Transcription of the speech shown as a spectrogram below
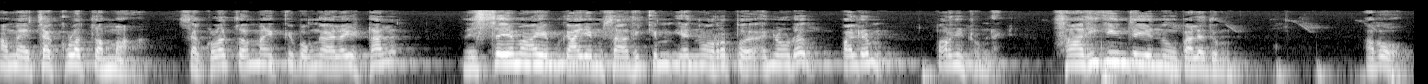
അമ്മ ചക്കുളത്തമ്മ. ചക്കുളത്തമ്മയ്ക്ക് പൊങ്കാല ഇട്ടാൽ നിശ്ചയമായും കാര്യം സാധിക്കും എന്നുറപ്പ് എന്നോട് പലരും പറഞ്ഞിട്ടുണ്ട്. സാധിക്കുകയും ചെയ്യുന്നു പലതും. അപ്പോൾ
